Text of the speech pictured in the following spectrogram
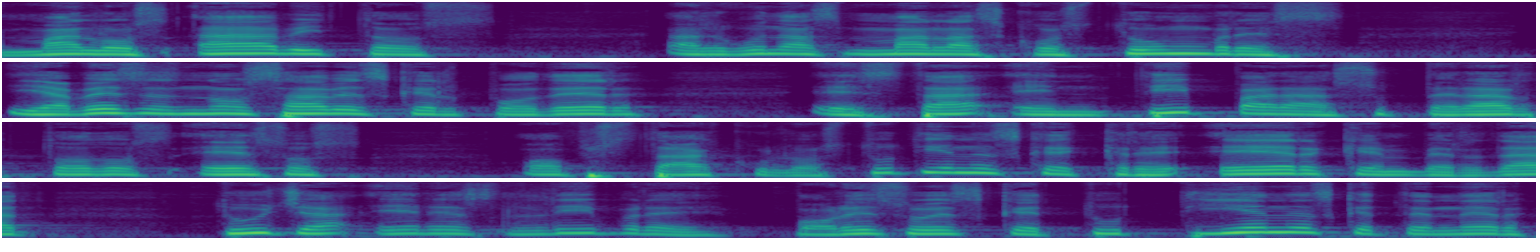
malos hábitos, algunas malas costumbres, y a veces no sabes que el poder está en ti para superar todos esos obstáculos. Tú tienes que creer que en verdad tú ya eres libre. Por eso es que tú tienes que tener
